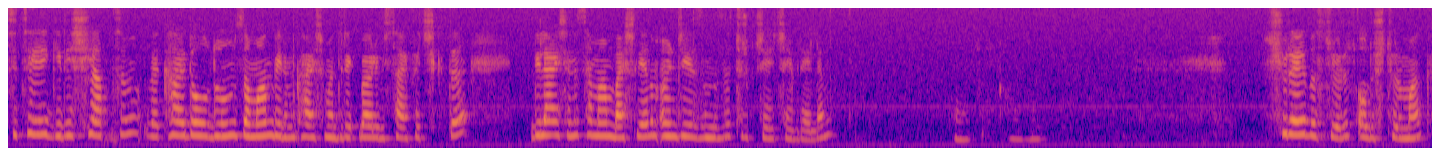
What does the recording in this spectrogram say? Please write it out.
siteye giriş yaptım ve kaydolduğum zaman benim karşıma direkt böyle bir sayfa çıktı. Dilerseniz hemen başlayalım. Önce yazımızı Türkçe'ye çevirelim. Şuraya basıyoruz oluşturmak.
